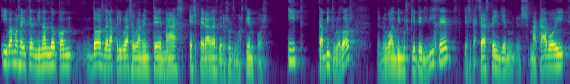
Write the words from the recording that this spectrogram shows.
Y vamos a ir terminando con dos de las películas seguramente más esperadas de los últimos tiempos. It, capítulo 2, de nuevo Andy Muschietti dirige, Jessica Chastain, James McAvoy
